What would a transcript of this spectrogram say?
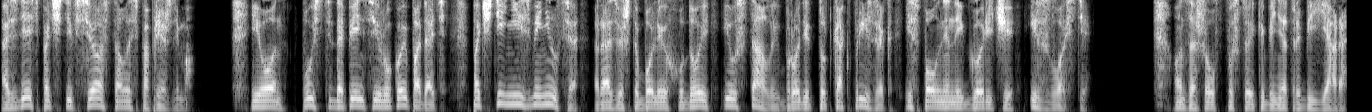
а здесь почти все осталось по-прежнему. И он, пусть до пенсии рукой подать, почти не изменился, разве что более худой и усталый бродит тут как призрак, исполненный горечи и злости. Он зашел в пустой кабинет Рабияра,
